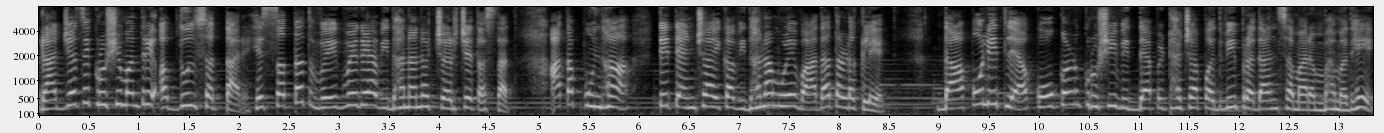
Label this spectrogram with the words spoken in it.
राज्याचे कृषी मंत्री अब्दुल सत्तार हे सतत वेगवेगळ्या विधानानं चर्चेत असतात. आता पुन्हा ते त्यांच्या एका विधानामुळे वादात अडकले आहेत. दापोलीतल्या कोकण कृषी विद्यापीठाच्या पदवी प्रदान समारंभामध्ये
